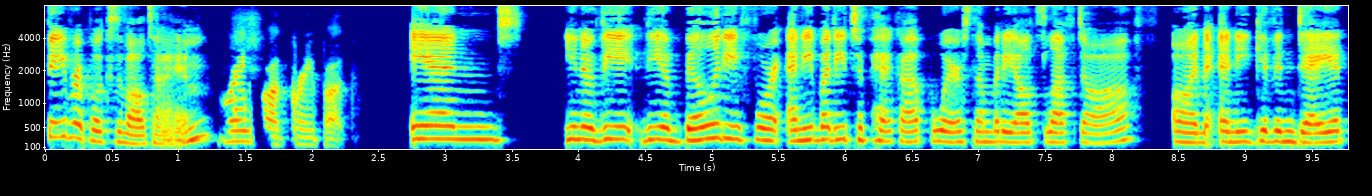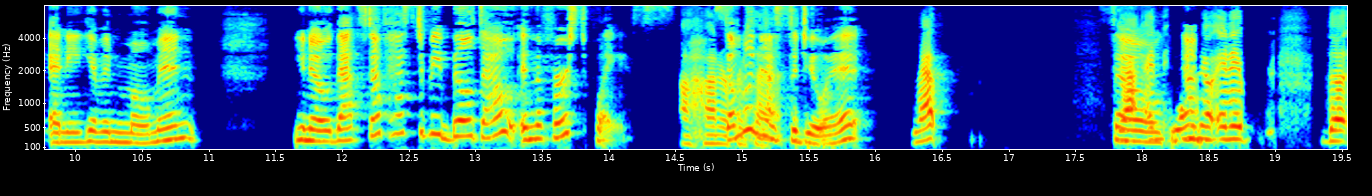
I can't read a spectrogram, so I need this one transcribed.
favorite books of all time. great book great book And you know, the the ability for anybody to pick up where somebody else left off on any given day at any given moment, you know, that stuff has to be built out in the first place. a hundred Someone has to do it. yep So yeah, and yeah. you know, and it the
